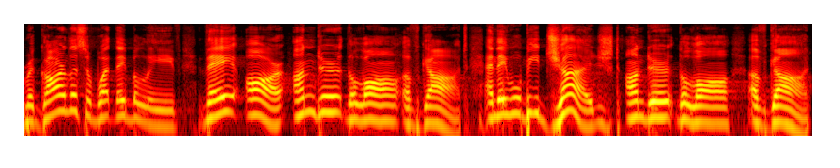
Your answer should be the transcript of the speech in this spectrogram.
regardless of what they believe, they are under the law of God. And they will be judged under the law of God.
